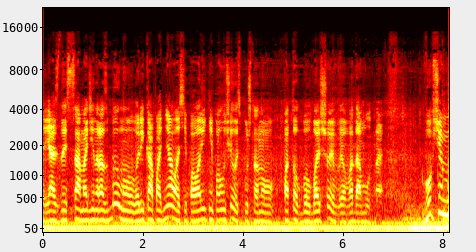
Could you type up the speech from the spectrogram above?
Я здесь сам один раз был, но река поднялась и половить не получилось, потому что, ну, поток был большой, вода мутная. В общем,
